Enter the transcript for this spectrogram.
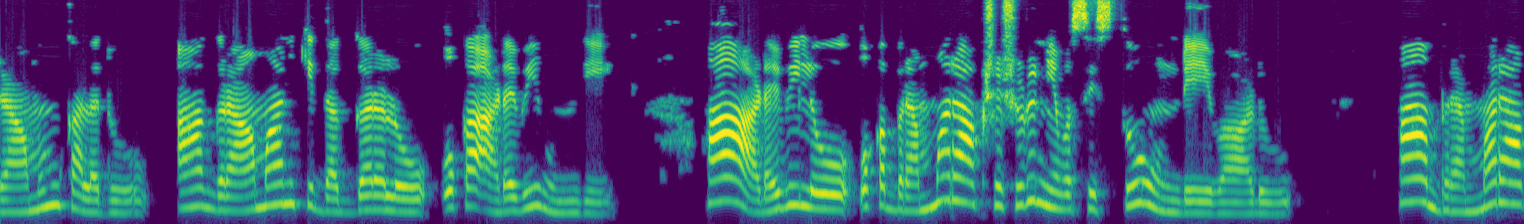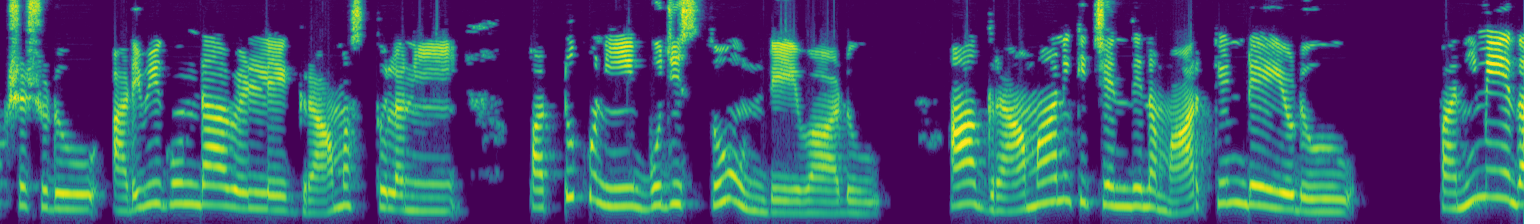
గ్రామం కలదు. ఆ గ్రామానికి దగ్గరలో ఒక అడవి ఉంది. ఆ అడవిలో ఒక బ్రహ్మ రాక్షసుడు నివసిస్తూ ఉండేవాడు. ఆ బ్రహ్మరాక్షసుడు అడవి గుండా వెళ్ళే గ్రామస్తులని పట్టుకుని భుజిస్తూ ఉండేవాడు. ఆ గ్రామానికి చెందిన మార్కండేయుడు పని మీద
